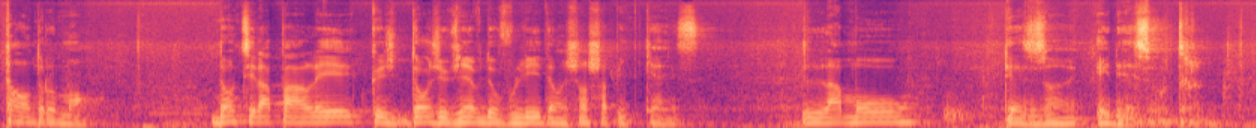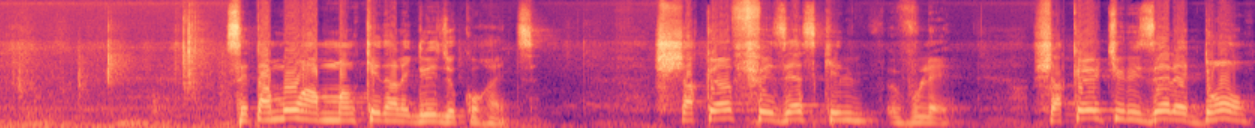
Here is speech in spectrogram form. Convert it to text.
tendrement dont il a parlé, dont je viens de vous lire dans Jean chapitre 15. L'amour des uns et des autres. Cet amour a manqué dans l'église de Corinthe. Chacun faisait ce qu'il voulait. Chacun utilisait les dons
